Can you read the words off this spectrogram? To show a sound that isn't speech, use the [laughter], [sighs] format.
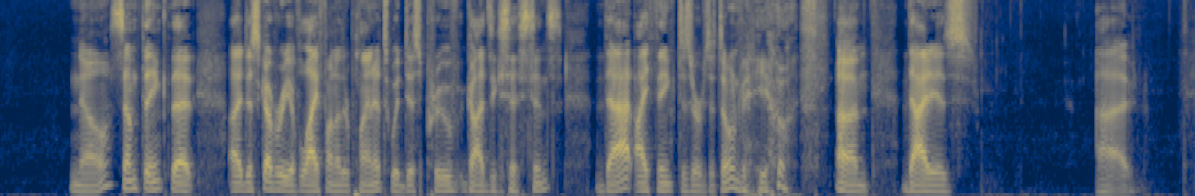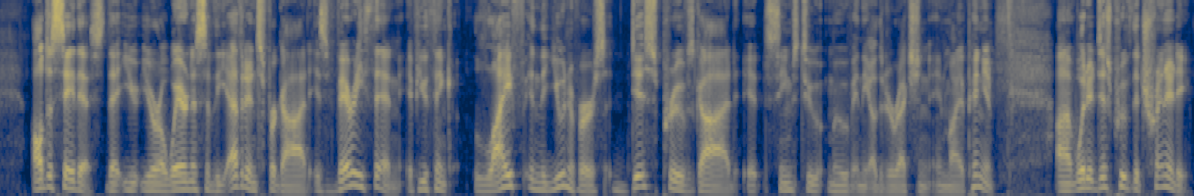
No. Some think that a discovery of life on other planets would disprove [laughs] God's existence. That, I think, deserves its own [laughs] video. um, that is uh, I'll just say this that you, your awareness of the evidence for God is very thin. If you think life in the universe disproves God, it seems to move in the other direction, in my opinion. Uh, would it disprove the Trinity?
